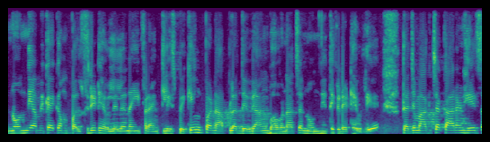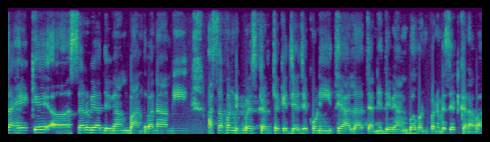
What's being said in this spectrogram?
नोंदणी आम्ही काही कंपल्सरी ठेवलेलं नाही फ्रँकली स्पीकिंग पण आपला दिव्यांग भवनाचं नोंदणी तिकडे ठेवली आहे. त्याच्या मागचं कारण हेच आहे की सर्व या दिव्यांग बांधवांना आम्ही असा पण रिक्वेस्ट करतो की जे जे कोणी इथे आला त्यांनी दिव्यांग भवन पण व्हिजिट करावा.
